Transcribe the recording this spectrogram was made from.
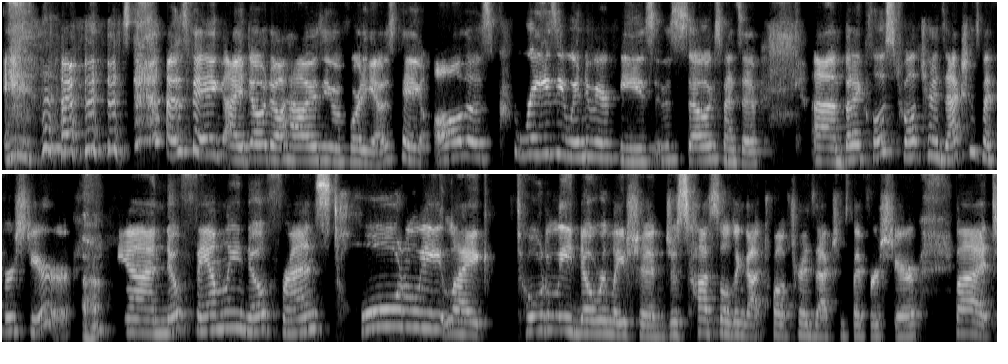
I was paying, I don't know how I was even affording it. I was paying all those crazy Windermere fees. It was so expensive. Um, but I closed 12 transactions my first year uh-huh. and no family, no friends, totally like totally no relation, just hustled and got 12 transactions my first year. But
